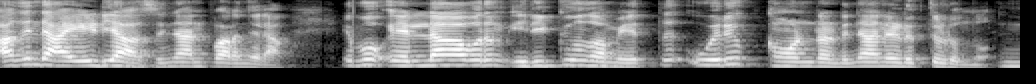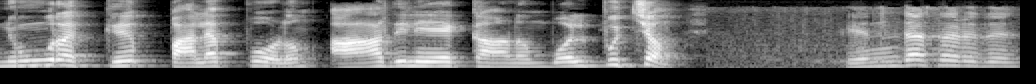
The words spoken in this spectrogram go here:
അതിന്റെ ഐഡിയാസ് ഞാൻ പറഞ്ഞുതരാം. ഇപ്പോൾ എല്ലാവരും ഇരിക്കുന്ന സമയത്ത് ഒരു കോണ്ടന്റ് ഞാൻ എടുത്തിടുന്നു. നൂറക്ക് പലപ്പോഴും ആദിലയെ കാണുമ്പോൾ പുച്ഛം. എന്താ സാർ ഇത്?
